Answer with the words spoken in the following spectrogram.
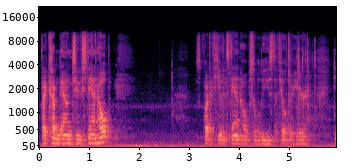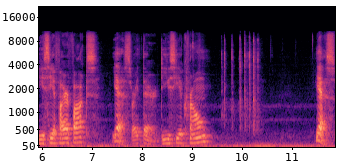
if I come down to Stanhope, there's quite a few in Stanhope, so we'll use the filter here. Do you see a Firefox? Yes, right there. Do you see a Chrome? Yes.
